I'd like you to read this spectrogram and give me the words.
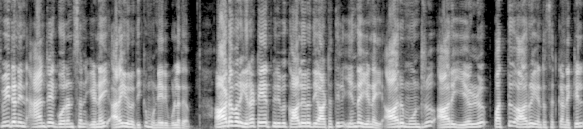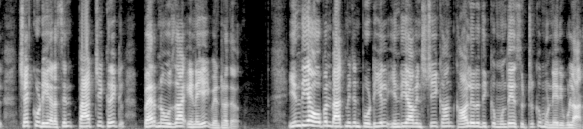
ஸ்வீடனின் ஆண்ட்ரே கோரன்சன் இணை அரையிறுதிக்கு முன்னேறியுள்ளது. ஆடவர் இரட்டையர் பிரிவு காலிறுதி ஆட்டத்தில் இந்த இணை ஆறு மூன்று ஆறு ஏழு பத்து ஆறு என்ற செட் கணக்கில் செக் குடியரசின் பேட்ரிக் ரிக் பெர்னோசா இணையை வென்றது. இந்தியா ஓபன் பேட்மிண்டன் போட்டியில் இந்தியாவின் ஸ்ரீகாந்த் காலிறுதிக்கு முந்தைய சுற்றுக்கு முன்னேறியுள்ளார்.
